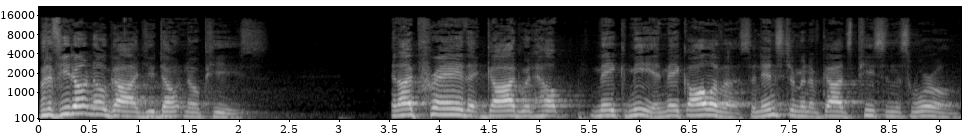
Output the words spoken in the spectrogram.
But if you don't know God, you don't know peace. And I pray that God would help make me and make all of us an instrument of God's peace in this world.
